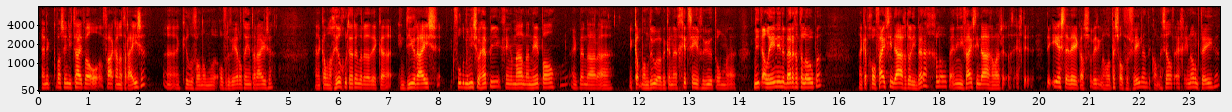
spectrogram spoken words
en ik was in die tijd wel vaak aan het reizen. Eh, ik hield ervan om over de wereld heen te reizen. En ik kan me nog heel goed herinneren dat ik eh, in die reis... Ik voelde me niet zo happy. Ik ging een maand naar Nepal. Ik ben daar... eh, in Kathmandu heb ik een eh, gids ingehuurd om eh, niet alleen in de bergen te lopen. Ik heb gewoon 15 dagen door die bergen gelopen. En in die 15 dagen was het echt... De, eerste week was, weet ik nog wel, best wel vervelend. Ik kwam mezelf echt enorm tegen.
